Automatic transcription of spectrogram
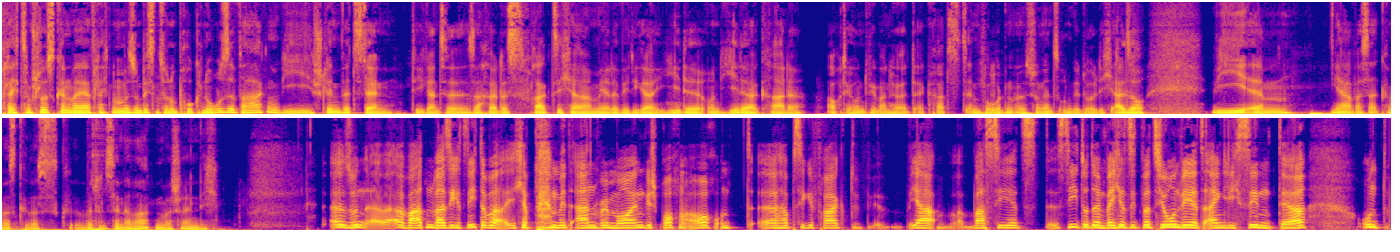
Vielleicht zum Schluss können wir ja vielleicht nochmal so ein bisschen so eine Prognose wagen. Wie schlimm wird's denn, die ganze Sache? Das fragt sich ja mehr oder weniger jede und jeder gerade. Auch der Hund, wie man hört, der kratzt im Boden und ist schon ganz ungeduldig. Also, wie, ähm, ja, was, was, was wird uns denn erwarten wahrscheinlich? Also erwarten weiß ich jetzt nicht, aber ich habe mit Anne Remoyne gesprochen auch und äh, habe sie gefragt, ja, was sie jetzt sieht oder in welcher Situation wir jetzt eigentlich sind, ja. Und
